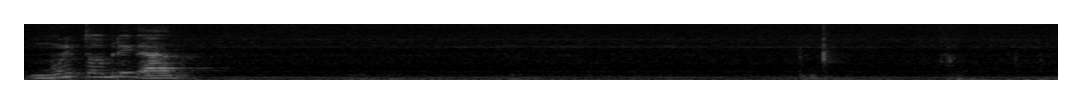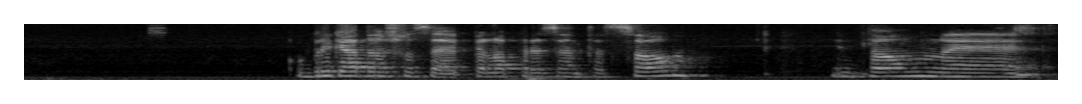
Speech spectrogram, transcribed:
Muito obrigado. Obrigada, José, pela apresentação. Então, né,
